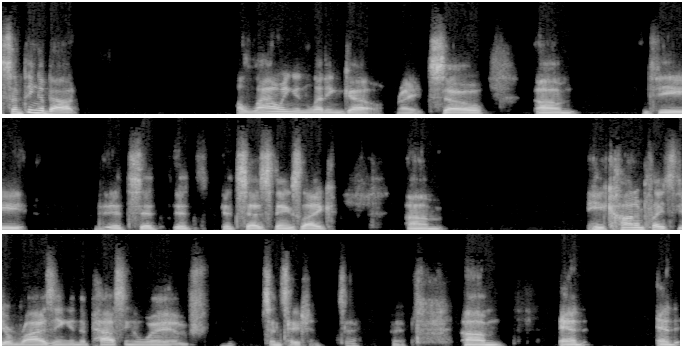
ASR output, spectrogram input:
something about allowing and letting go right so um, the it's it it it says things like um, he contemplates the arising and the passing away of sensation say right? um, and and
